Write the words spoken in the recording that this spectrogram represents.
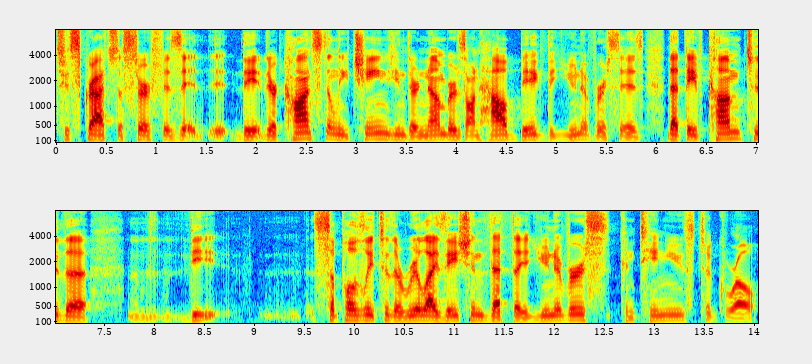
to scratch the surface. It, it, they, they're constantly changing their numbers on how big the universe is, that they've come to the, the supposedly to the realization that the universe continues to grow.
